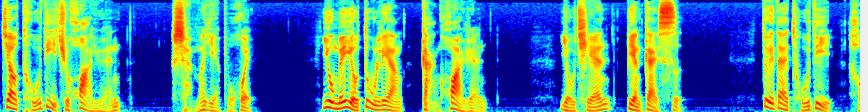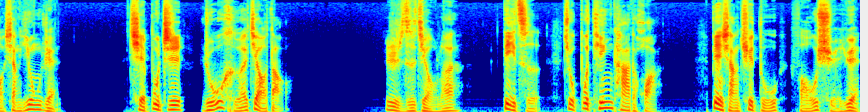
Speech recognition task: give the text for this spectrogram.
叫徒弟去化缘，什么也不会，又没有度量感化人，有钱便盖寺，对待徒弟好像佣人，且不知如何教导。日子久了，弟子。就不听他的话，便想去读佛学院。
